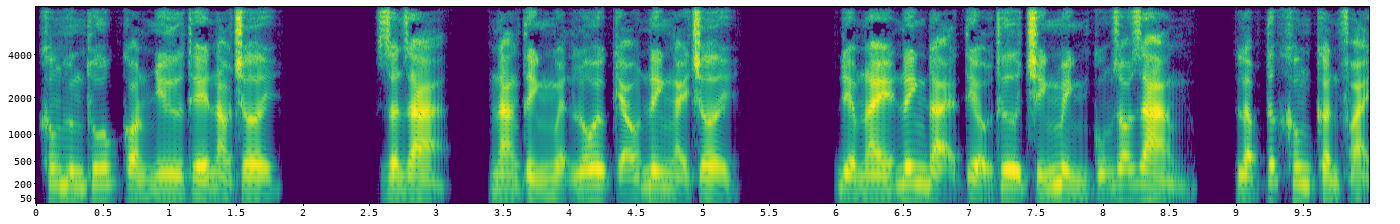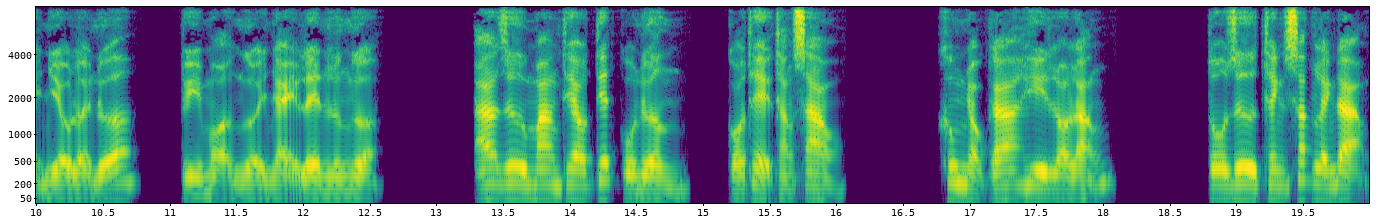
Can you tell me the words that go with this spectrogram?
Không hứng thú còn như thế nào chơi. Dân già, nàng tình nguyện lôi kéo Ninh ngày chơi. Điểm này Ninh đại tiểu thư chính mình cũng rõ ràng, lập tức không cần phải nhiều lời nữa, tùy mọi người nhảy lên lưng ngựa. A Dư mang theo tiết cô nương, có thể thắng sao. Không nhọc ga hy lo lắng. Tô Dư thanh sắc lãnh đạo,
